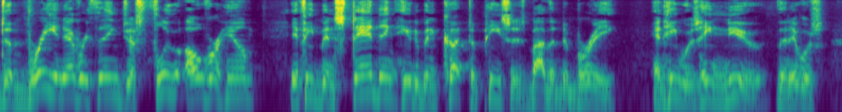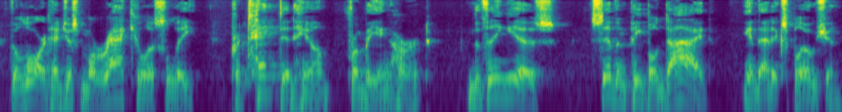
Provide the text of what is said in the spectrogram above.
debris and everything just flew over him. If he'd been standing, he'd have been cut to pieces by the debris. And he was, he knew that it was the Lord had just miraculously protected him from being hurt. The thing is, seven people died in that explosion.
